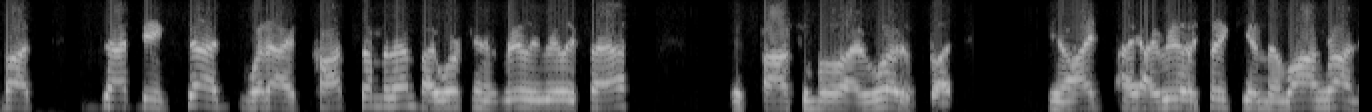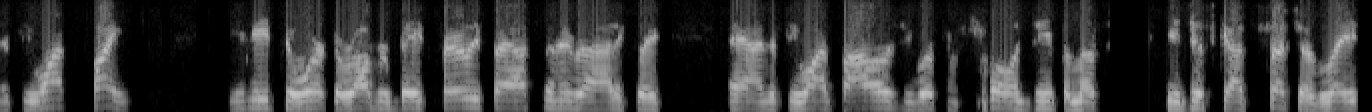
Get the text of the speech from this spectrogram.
But that being said, would I have caught some of them by working it really really fast? It's possible I would have, but you know, I, I I really think in the long run, if you want fight, you need to work a rubber bait fairly fast and erratically. And if you want follows, you work them slow and deep unless you just got such a late,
